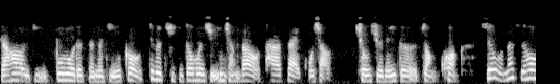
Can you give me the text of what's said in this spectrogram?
然后以及部落的整个结构，这个其实都会去影响到他在国小求学的一个状况。所以我那时候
